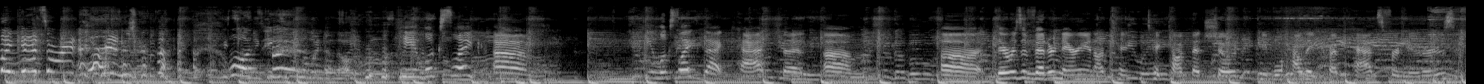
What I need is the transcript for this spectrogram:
My cats aren't orange. Well, it's he's in the window though. he looks like um he looks like that cat that um uh there was a veterinarian on Tik TikTok that showed people how they prep cats for neuters.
